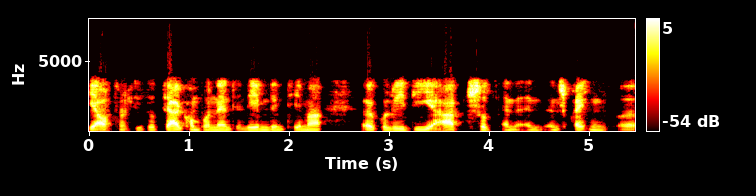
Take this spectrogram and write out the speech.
die auch zum Beispiel die Sozialkomponente neben dem Thema Ökologie, Artenschutz en, en, entsprechend äh,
